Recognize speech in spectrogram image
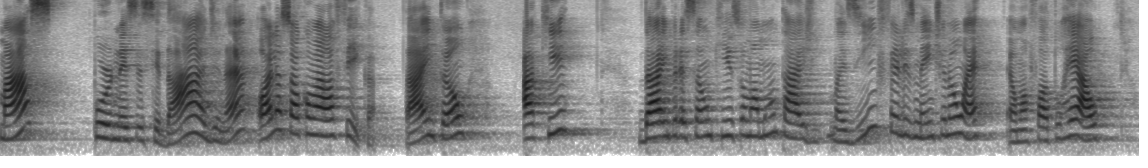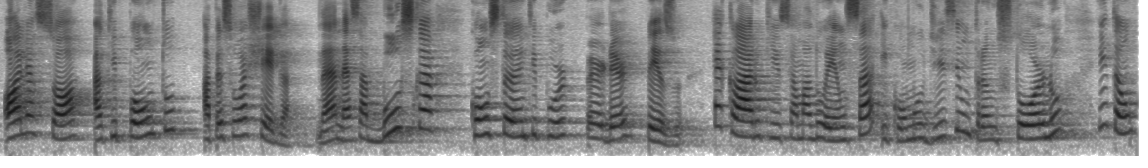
mas por necessidade, né? Olha só como ela fica, tá? Então, aqui dá a impressão que isso é uma montagem, mas infelizmente não é, é uma foto real. Olha só a que ponto a pessoa chega, né? Nessa busca constante por perder peso. É claro que isso é uma doença e, como eu disse, um transtorno, então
